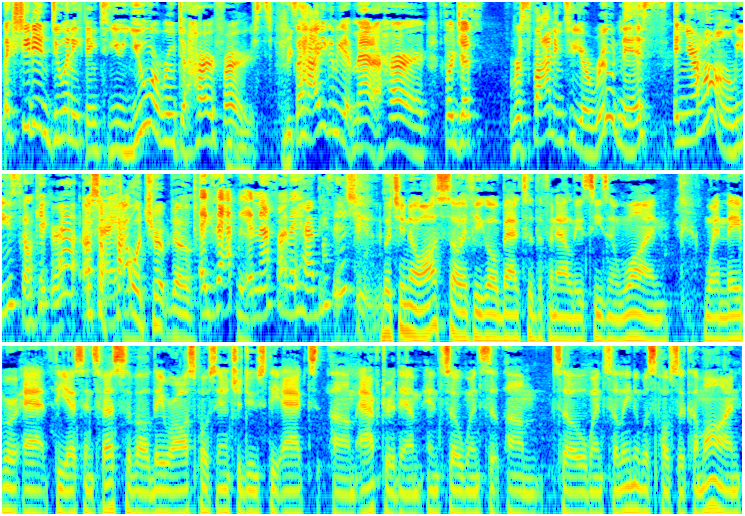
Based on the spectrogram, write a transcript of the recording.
Like she didn't do anything to you. You were rude to her first. Mm-hmm. So how are you gonna get mad at her for just responding to your rudeness in your home? You just gonna kick her out? That's Okay. a power trip, though. Exactly, and that's why they have these issues. But you know, also if you go back to the finale of season one, when they were at the Essence Festival, they were all supposed to introduce the act um, after them, and so when um, so when Syleena was supposed to come on,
